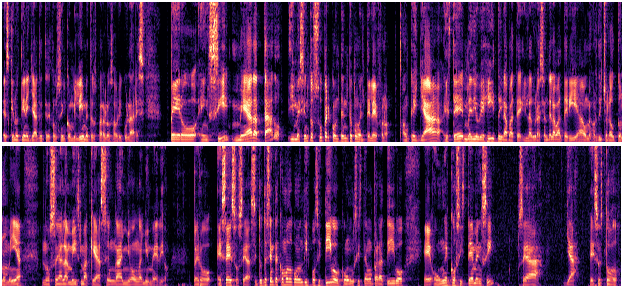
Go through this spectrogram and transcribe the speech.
es que no tiene jack de 3,5 milímetros para los auriculares. Pero en sí me he adaptado y me siento súper contento con el teléfono. Aunque ya esté medio viejito y la, y la duración de la batería, o mejor dicho, la autonomía, no sea la misma que hace un año o un año y medio. Pero es eso, o sea, si tú te sientes cómodo con un dispositivo, con un sistema operativo eh, o un ecosistema en sí, o sea, ya, eso es todo.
